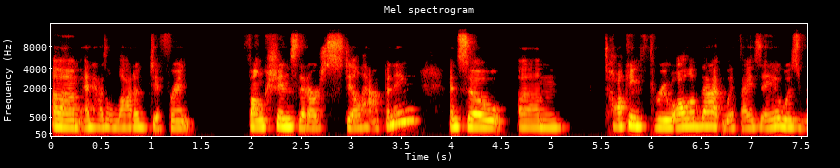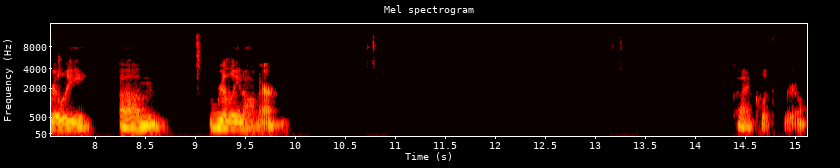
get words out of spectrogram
um, and has a lot of different functions that are still happening. And so um, talking through all of that with Isaiah was really, um, really an honor. Can I click through?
